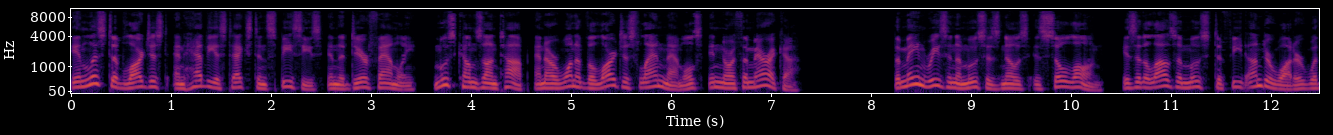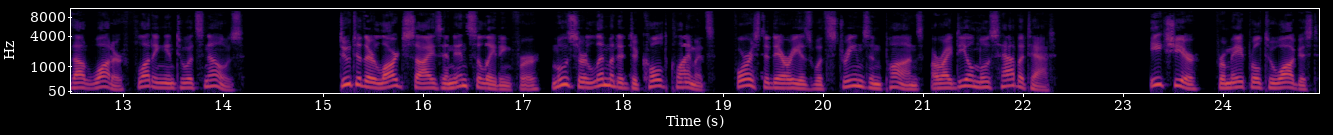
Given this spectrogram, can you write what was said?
In list of largest and heaviest extant species in the deer family, moose comes on top and are one of the largest land mammals in North America. The main reason a moose's nose is so long is it allows a moose to feed underwater without water flooding into its nose. Due to their large size and insulating fur, moose are limited to cold climates. Forested areas with streams and ponds are ideal moose habitat. Each year, from April to August,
